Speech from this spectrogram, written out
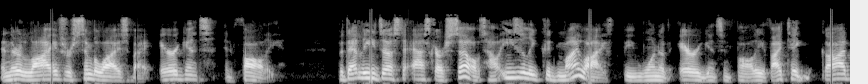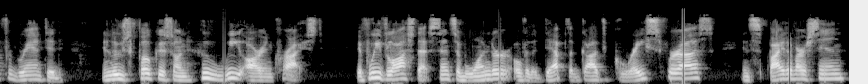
and their lives were symbolized by arrogance and folly. But that leads us to ask ourselves, how easily could my life be one of arrogance and folly if I take God for granted and lose focus on who we are in Christ? If we've lost that sense of wonder over the depth of God's grace for us in spite of our sin,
